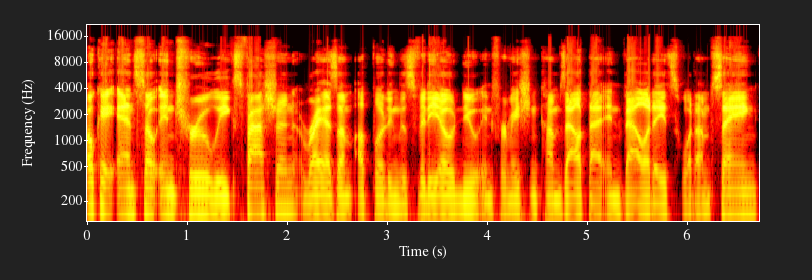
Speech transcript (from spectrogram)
Okay, and so in true Leaks fashion, right as I'm uploading this video, new information comes out that invalidates what I'm saying.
